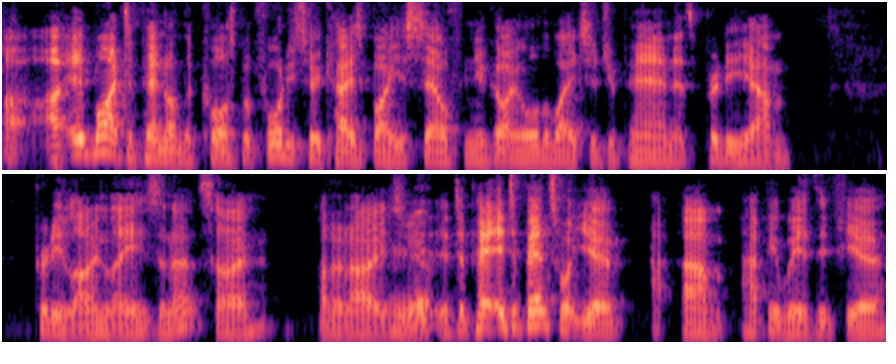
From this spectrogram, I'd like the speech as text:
uh, it might depend on the course, but 42 k's by yourself and you're going all the way to Japan, it's pretty um pretty lonely, isn't it? So I don't know. Yeah. It, it depends. It depends what you're um, happy with. If you're,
